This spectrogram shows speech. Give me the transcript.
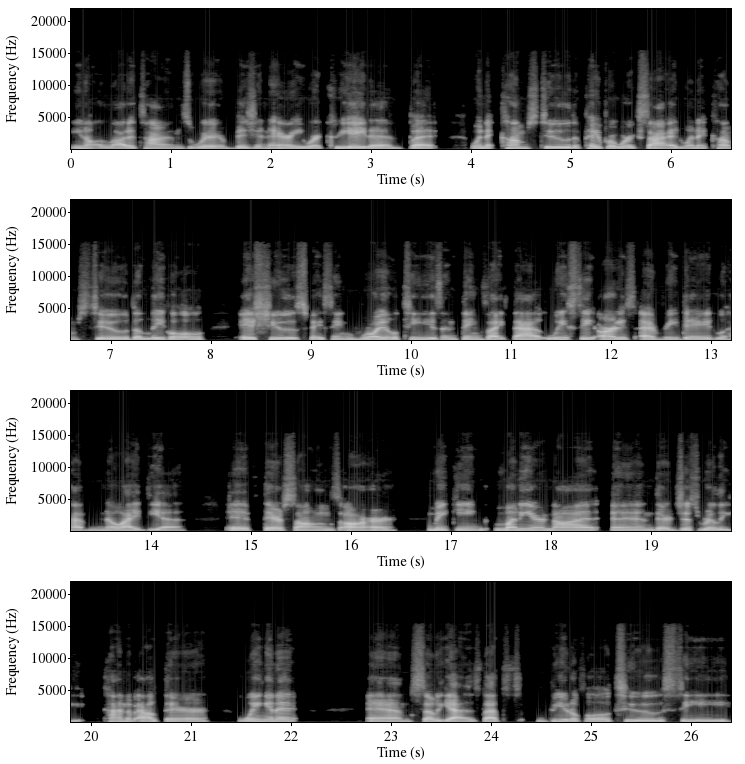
you know, a lot of times we're visionary, we're creative, but when it comes to the paperwork side, when it comes to the legal issues facing royalties and things like that, we see artists every day who have no idea if their songs are making money or not, and they're just really kind of out there winging it. And so, yes, that's beautiful to see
